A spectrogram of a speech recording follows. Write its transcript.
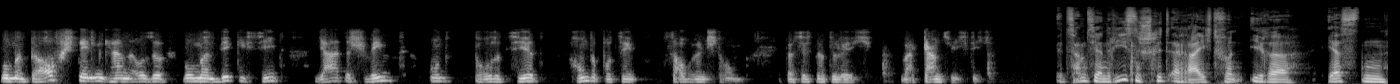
wo man draufstellen kann, also wo man wirklich sieht, ja, das schwimmt und produziert 100% sauberen Strom. Das ist natürlich war ganz wichtig. Jetzt haben Sie einen Riesenschritt erreicht von Ihrer ersten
